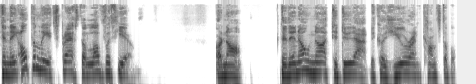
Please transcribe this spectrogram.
Can they openly express the love with you or not? Do they know not to do that because you're uncomfortable?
